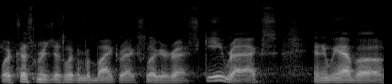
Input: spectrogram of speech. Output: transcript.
where customers just looking for bike racks, luggage racks, ski racks, and then we have a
